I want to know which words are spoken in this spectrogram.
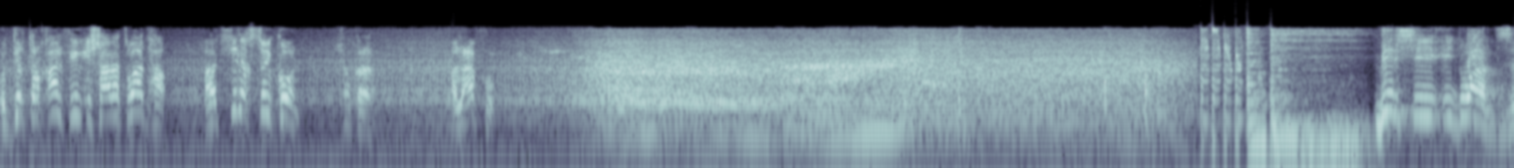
ودير طرقان فيهم إشارات واضحة. هذا الشيء اللي خصو يكون. شكرا. العفو. بيرشي إدواردز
